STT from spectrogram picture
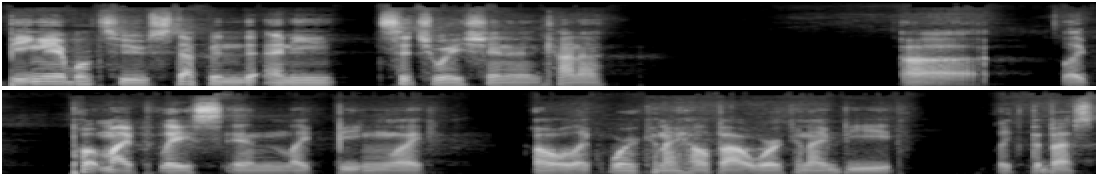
being able to step into any situation and kind of, uh, like put my place in like being like, oh, like where can I help out? Where can I be like the best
